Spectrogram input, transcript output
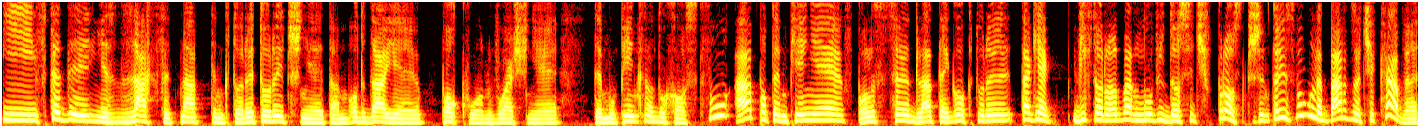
I wtedy jest zachwyt nad tym, kto retorycznie tam oddaje pokłon właśnie temu pięknoduchostwu, a potępienie w Polsce dla tego, który, tak jak Viktor Orban mówi dosyć wprost, przy czym to jest w ogóle bardzo ciekawe,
